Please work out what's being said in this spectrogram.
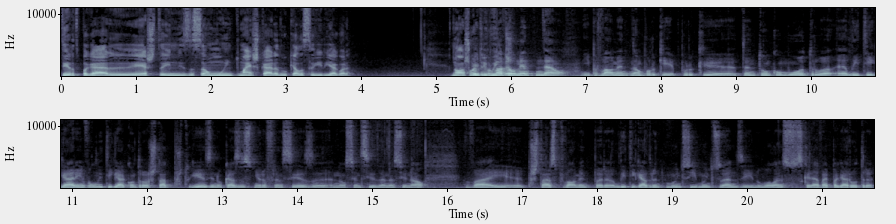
ter de pagar eh, esta indenização muito mais cara do que ela sairia agora? Nós, pois, contribuintes? Provavelmente não. E provavelmente não porquê? Porque tanto um como o outro, a, a litigarem, vão litigar contra o Estado português e, no caso da senhora francesa, não sendo cidadã nacional, vai eh, prestar-se provavelmente para litigar durante muitos e muitos anos e, no balanço, se calhar vai pagar outra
